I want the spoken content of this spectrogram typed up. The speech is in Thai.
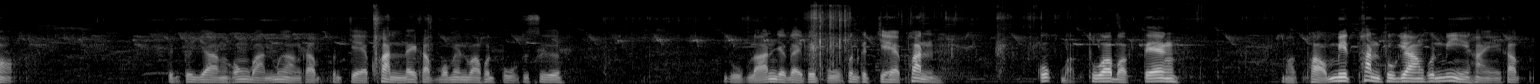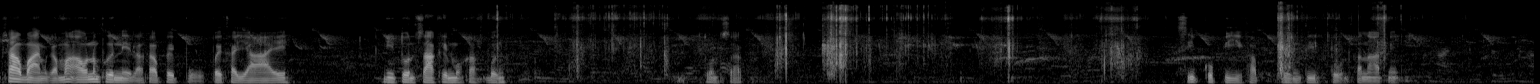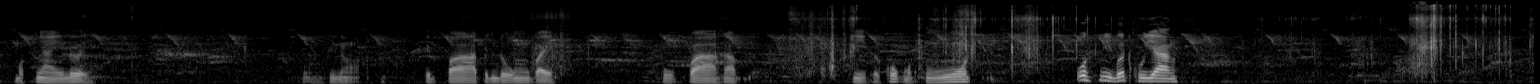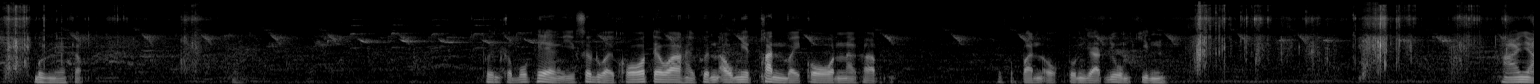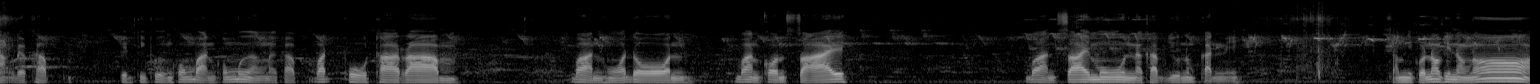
เป็นตัวอย่างของบ้านเมืองครับเพิ่นแจกพันธุ์ได้ครับบ่แม่นว่าเพิ่นปลูกซื่อลูกหลานอยากได้ไปปลูกเพิ่นก็แจกพันธุ์ กุกบักทั่วบักแตงหมักเผาม็ดพันทุกอย่างเพิ่นมีให้ครับชาวบ้านก็มาเอาน้ำเพิ่นนี่แหละครับ ไปปลูกไปขยาย นี่ต้นสักเห็นบ่ครับเบิ้งต้นสักสิบกว่าปีครับเบิ่งที่ต้นขนาดนี้บักใหญ่เลยพี่น้องเป็นป่าเป็นดงไปปลูกป่าครับ นี่ก็กกหมกหูดโอ้ยนี่เบิดคูยางเบิ่งเนี่ยครับ เพิ่นกับโบแพงอีกสะดวยคอแต่ว่าให้เพิ่นเอาเม็ดพันไว้ก่อนนะครับแล้วก็ปันออกต้นหยาดโยมกิน หาอย่างเด้อครับ เป็นที่เพิงของบ้านของเมืองนะครับ วัดโพธาราม บ้านหัวดอน บ้านกอนสาย บ้านทรายมูลนะครับ อยู่น้ำกันนี่ทำนี่ก็น้องพี่น้องเนาะ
